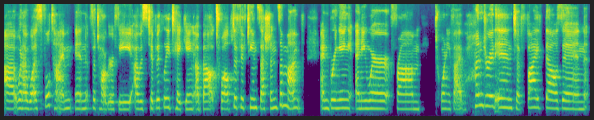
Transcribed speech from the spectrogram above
uh, when I was full time in photography, I was typically taking about 12 to 15 sessions a month and bringing anywhere from 2500 in to 5000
